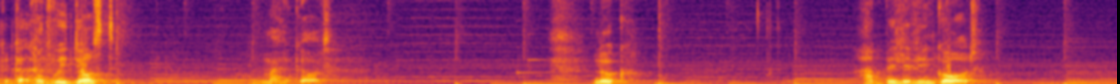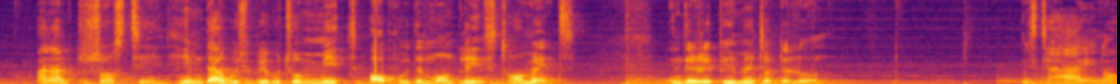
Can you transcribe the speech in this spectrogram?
can't we just... My God. Look, I believe in God. And I'm trusting Him that we should be able to meet up with the monthly installment in the repayment of the loan. Mr. Ha, you know,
